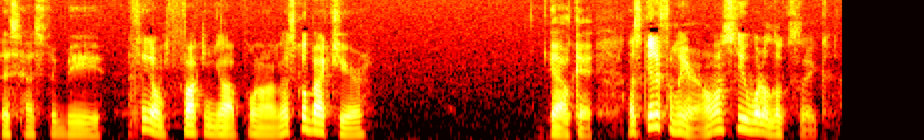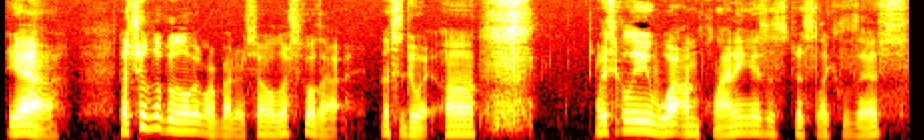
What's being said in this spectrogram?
this has to be. I think I'm fucking up. Hold on. Let's go back here. Yeah, okay. Let's get it from here. I want to see what it looks like. Yeah. That should look a little bit more better. So let's go that. Let's do it. Uh basically what I'm planning is is just like this.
